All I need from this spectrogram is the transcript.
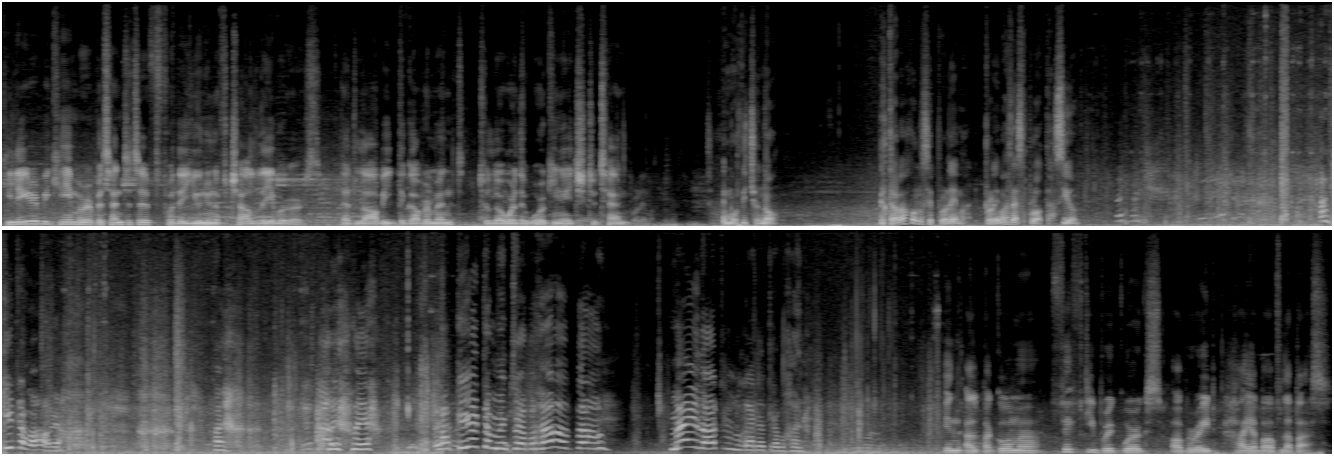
He later became a representative for the Union of Child Laborers that lobbied the government to lower the working age to 10. Hemos dicho no, el trabajo no es el problema, el problema es la explotación. Aquí trabajo ya. Allá. Allá, allá. Aquí yo también trabajaba, pero me he ido a otro lugar a trabajar. In Alpacoma, 50 brickworks operate high above La Paz.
